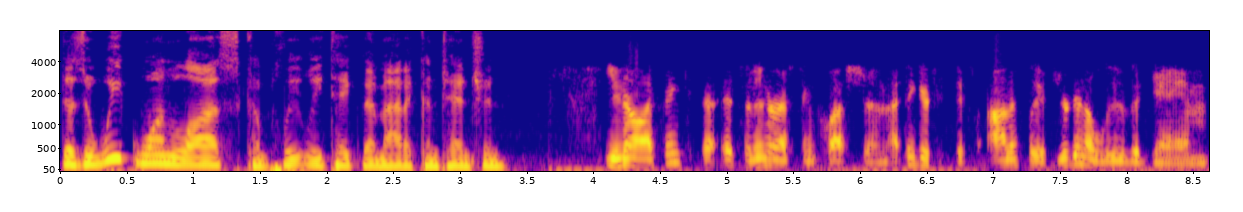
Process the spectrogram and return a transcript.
does a week one loss completely take them out of contention? You know, I think it's an interesting question. I think if it's honestly, if you're going to lose a game,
